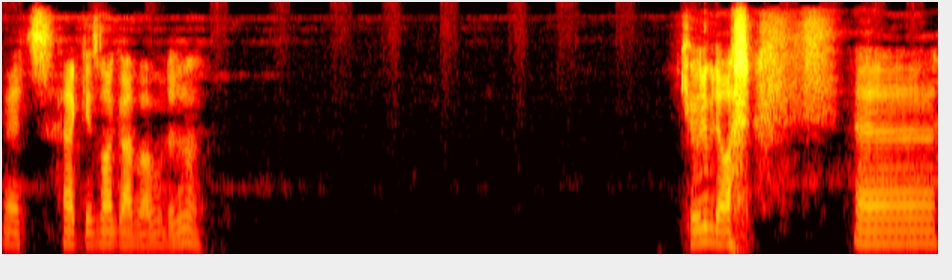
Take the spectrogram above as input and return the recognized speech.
Evet. Herkes var galiba burada değil mi? Köylü bile var. ee,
